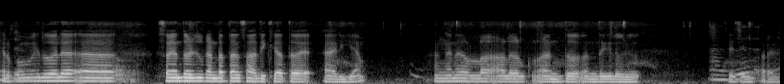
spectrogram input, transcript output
ചിലപ്പം ഇതുപോലെ സ്വയം തൊഴിൽ കണ്ടെത്താൻ സാധിക്കാത്ത ആയിരിക്കാം. അങ്ങനെയുള്ള ആളുകൾക്ക് എന്തോ എന്തെങ്കിലും ഒരു ചേച്ചി പറയാം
